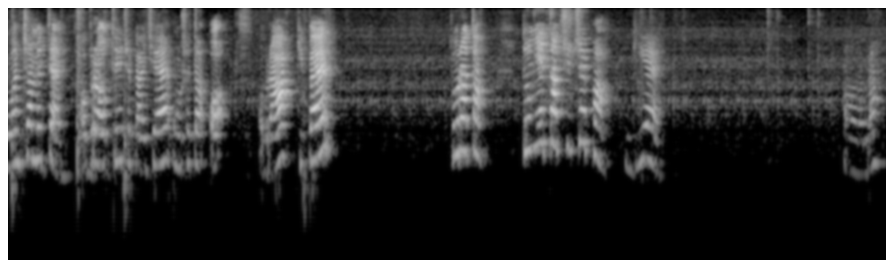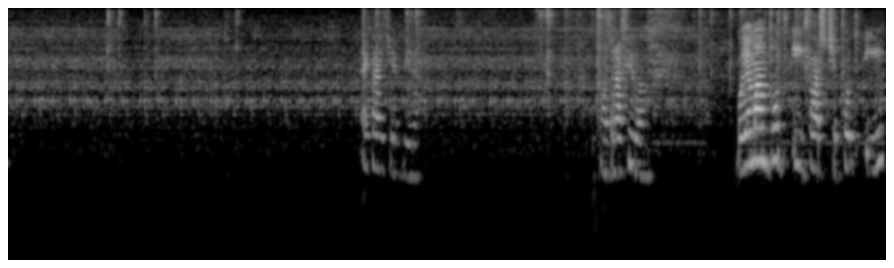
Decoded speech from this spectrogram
Włączamy ten. Obroty, czekajcie. Muszę to. O! Dobra, kiper. Która ta. To nie ta przyczepa. G. O, dobra. Czekajcie chwilę. No. Bo ja mam pod I, patrzcie, pod I.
